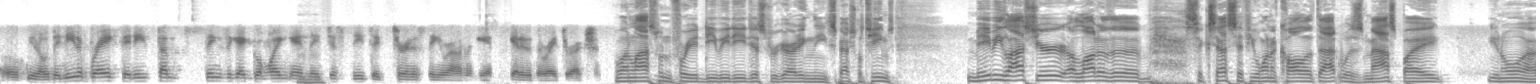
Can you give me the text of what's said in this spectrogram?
uh, you know, they need a break. They need some things to get going, and they just need to turn this thing around and get, get it in the right direction. One last one for you, DVD, just regarding the special teams. maybe last year a lot of the success, if you want to call it that, was masked by you know a,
